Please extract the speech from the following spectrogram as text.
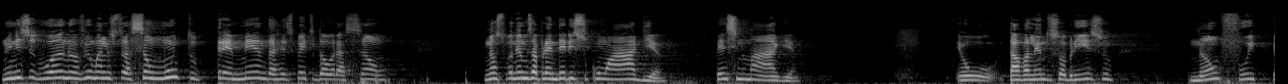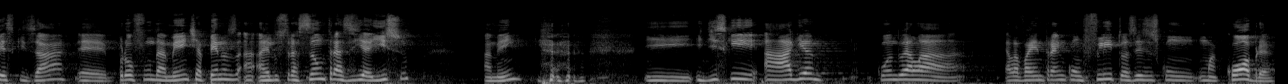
No início do ano eu vi uma ilustração muito tremenda a respeito da oração. Nós podemos aprender isso com a águia. Pense numa águia. Eu estava lendo sobre isso, não fui pesquisar é, profundamente, apenas a, a, ilustração trazia isso. Amém? e, e diz que a águia, quando ela, ela vai entrar em conflito, às vezes com uma cobra,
